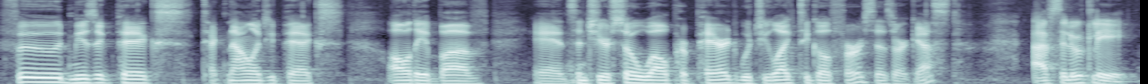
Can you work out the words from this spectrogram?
food, music picks, technology picks, all the above. And since you're so well prepared, would you like to go first as our guest? Absolutely.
